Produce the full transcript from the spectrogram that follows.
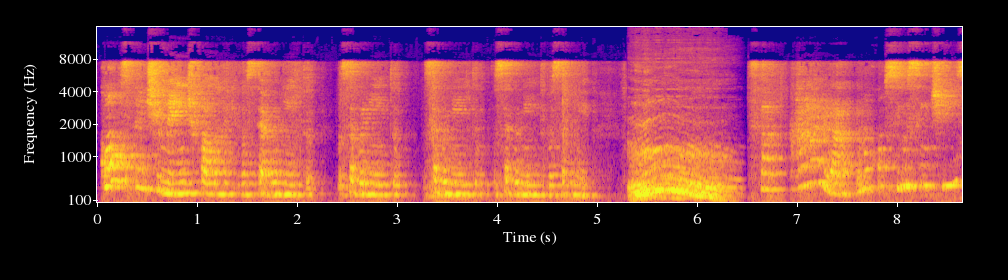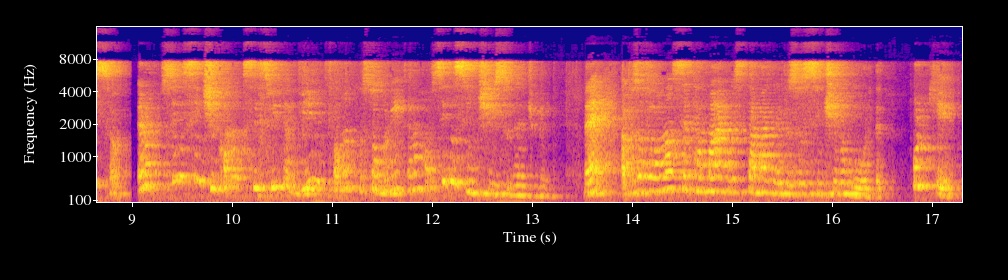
constantemente falando que você é bonito, você é bonito, você é bonito, você é bonito, você é bonito. Uh! cara, eu não consigo sentir isso. Eu consigo sentir. Como é que vocês ficam vivem falando que eu sou bonita? Eu não consigo sentir isso dentro de mim. Né? A pessoa fala, nossa, você tá magra, você tá magra, a pessoa se sentindo gorda. Por quê?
